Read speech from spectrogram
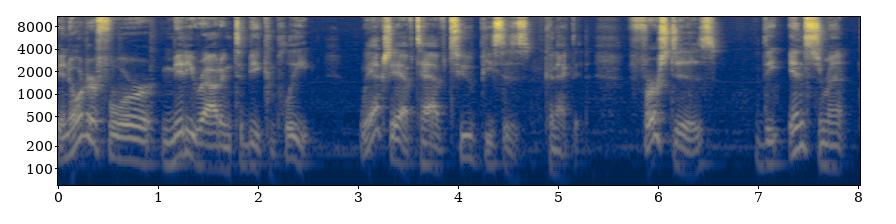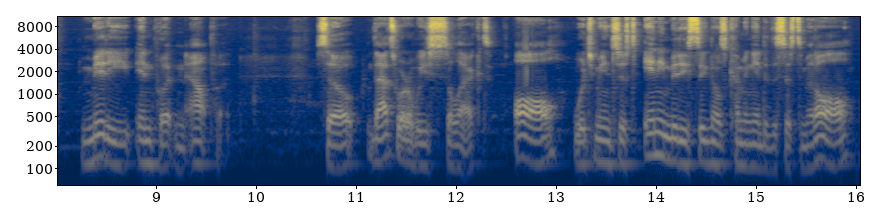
In order for MIDI routing to be complete, we actually have to have two pieces connected. First is the instrument MIDI input and output. So that's where we select all, which means just any MIDI signals coming into the system at all,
